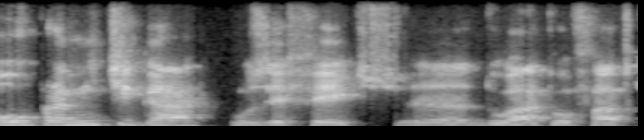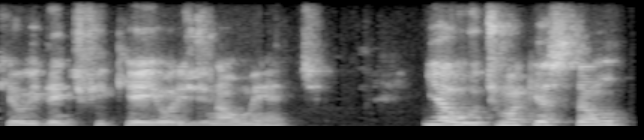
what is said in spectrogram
ou para mitigar os efeitos uh, do ato ou fato que eu identifiquei originalmente. E a última questão,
